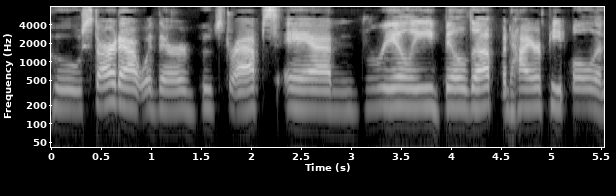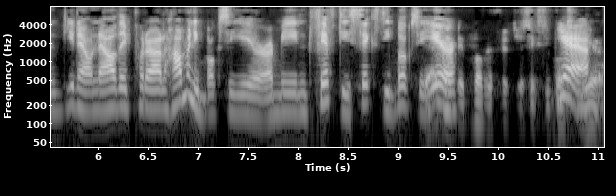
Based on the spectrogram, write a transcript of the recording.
who start out with their bootstraps and really build up and hire people and, you know, now they put out how many books a year? I mean, 50, 60 books a Yeah, year they publish 50 or 60 books Yeah. a year.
